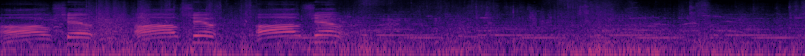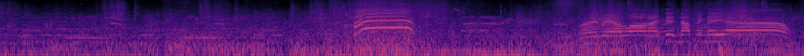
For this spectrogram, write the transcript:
Oh shoot! Oh shoot! Oh shoot! Ah! Leave me alone! I did nothing to you!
